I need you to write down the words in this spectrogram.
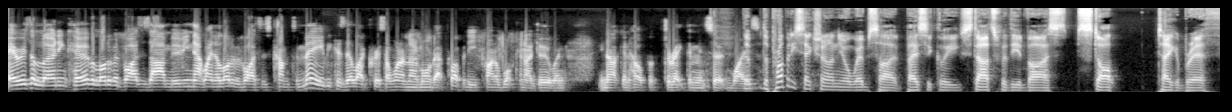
there is a learning curve. A lot of advisors are moving that way, and a lot of advisors come to me because they're like, Chris, I want to know more about property. Kind of what can I do? And you know, I can help direct them in certain ways. The, the property section on your website basically starts with the advice: stop, take a breath,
